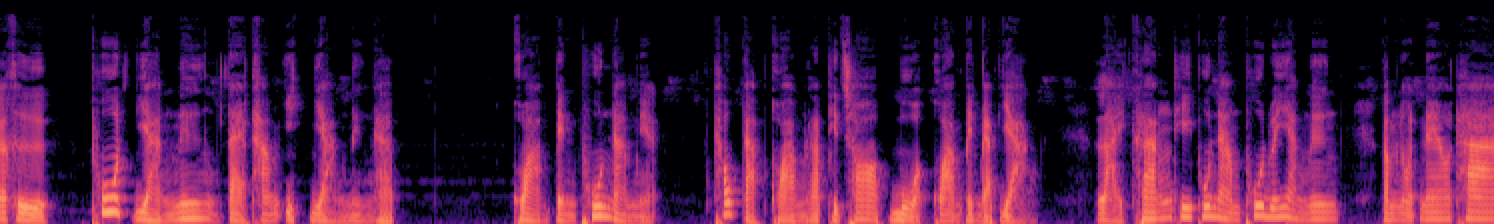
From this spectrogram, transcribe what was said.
ก็คือ พูดอย่างหนึ่งแต่ทำอีกอย่างหนึ่งครับ ความเป็นผู้นำเนี่ย เท่ากับความรับผิดชอบบวกความเป็นแบบอย่าง หลายครั้งที่ผู้นำพูดไว้อย่างหนึ่งกำหนดแนวทาง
